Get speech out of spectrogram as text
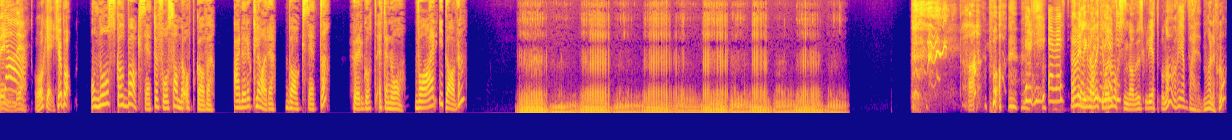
Veldig. Ok, kjør på! Og nå skal baksetet få samme oppgave. Er dere klare? Baksetet? Hør godt etter nå. Hva er i gaven? Hæ? Hva? Jeg, vet Jeg er veldig glad det ikke var en voksengave vi skulle gjette på nå. Hva i verden var det for noe?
